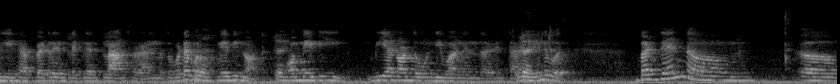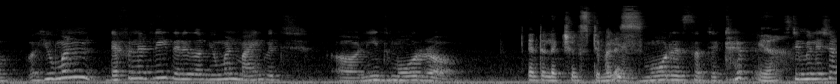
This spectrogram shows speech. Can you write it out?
we have better intellect than plants or animals or whatever No. maybe not Right. or maybe we are not the only one in the entire Right. universe but then um, uh, a human definitely there is a human mind which uh, needs more uh, Intellectual stimulus. Again, more is subjective Yeah. stimulation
